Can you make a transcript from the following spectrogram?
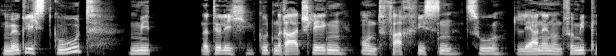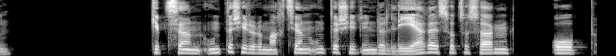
möglichst gut mit natürlich guten Ratschlägen und Fachwissen zu lernen und vermitteln. Gibt es einen Unterschied oder macht es ja einen Unterschied in der Lehre sozusagen, ob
